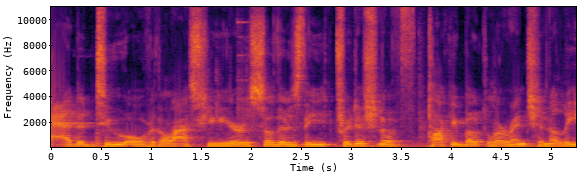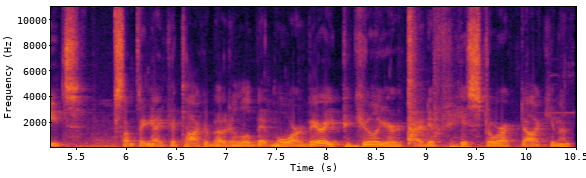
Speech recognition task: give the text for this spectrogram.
added to over the last few years. So there's the tradition of talking about Laurentian elites, something I could talk about a little bit more. Very peculiar kind of historic document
